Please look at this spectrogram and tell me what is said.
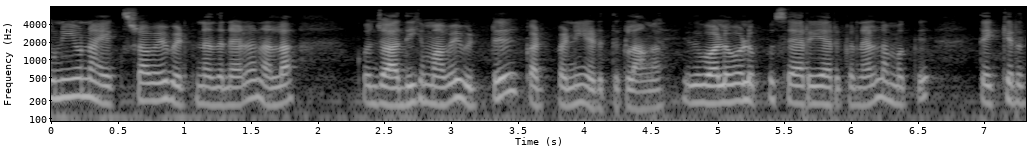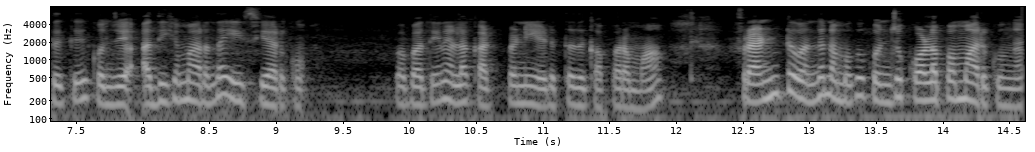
துணியும் நான் எக்ஸ்ட்ராவே வெட்டினதுனால நல்லா கொஞ்சம் அதிகமாகவே விட்டு கட் பண்ணி எடுத்துக்கலாங்க. இது வலுவழுப்பு சேரையாக இருக்கனால நமக்கு தைக்கிறதுக்கு கொஞ்சம் அதிகமாக இருந்தால் ஈஸியாக இருக்கும். இப்போ பார்த்திங்கன்னா எல்லாம் கட் பண்ணி எடுத்ததுக்கப்புறமா ஃப்ரண்ட்டு வந்து நமக்கு கொஞ்சம் குழப்பமாக இருக்குங்க.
